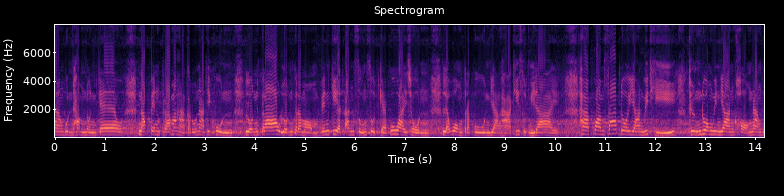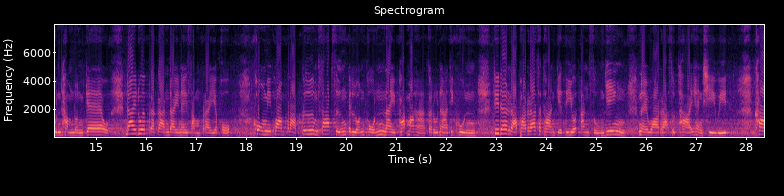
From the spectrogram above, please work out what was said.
นางบุญธรรมนนแก้ว นับเป็นพระมหากรุณาธิคุณ ล้นเกล้าล้นกระหม่อม เป็นเกียรติอันสูงสุดแก่ผู้วัยชน และวงตระกูลอย่างหาที่สุดมิได้ หากความทราบโดยยานวิถีถึงดวงวิญญาณของนางบุญธรรมนนแก้ว ได้ด้วยประการใดในสัมปรายภพคงมีความปราบปลื้มซาบซึ้งเป็นล้นพ้นในพระมหากรุณาธิคุณ ที่ได้รับพระราชทานเกียรติยศอันสูงยิ่ง ในวาระสุดท้ายแห่งชีวิต ข้า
